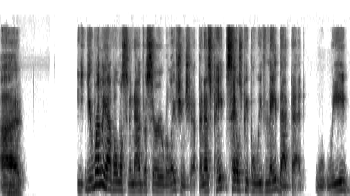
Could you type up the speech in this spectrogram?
uh, mm. you really have almost an adversarial relationship. And as pay- salespeople, we've made that bed. We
